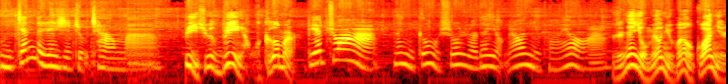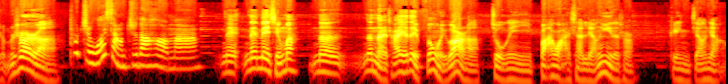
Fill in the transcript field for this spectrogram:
你真的认识主唱吗？必须的必呀，我哥们儿。别装啊！那你跟我说说他有没有女朋友啊？人家有没有女朋友关你什么事儿啊？不止我想知道好吗？那那那行吧，那那奶茶也得分我一半啊！就给你八卦一下梁毅的事儿，给你讲讲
